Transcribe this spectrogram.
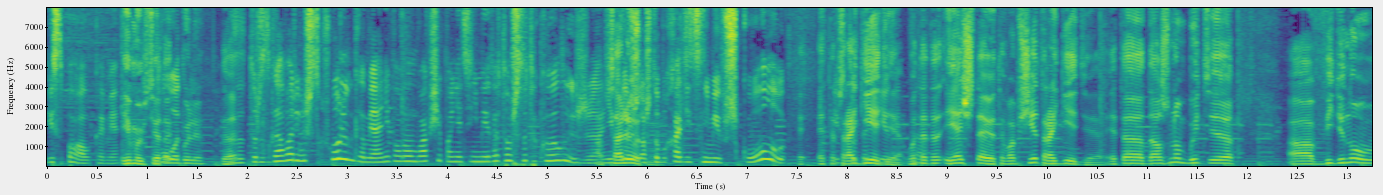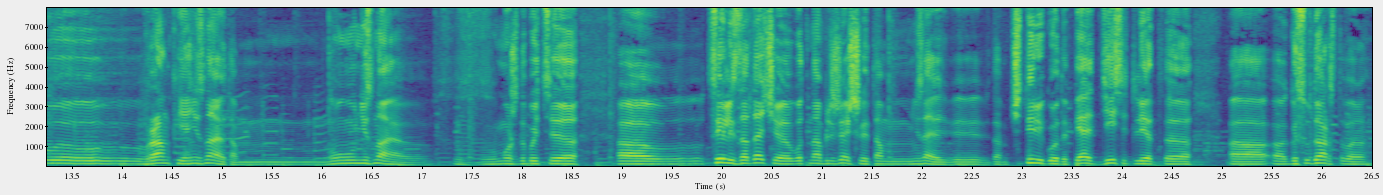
и с палками. И мы все так Вот. были. Да. Ты разговариваешь с школьниками, они, по-моему, вообще понятия не имеют о том, что такое лыжи. Они Абсолютно. говорят, а чтобы ходить с ними в школу, Э, Это трагедия. вот да. это, я считаю, это вообще трагедия. Это должно быть э, а, введено в ранг, я не знаю, там, ну, не знаю, может быть, э, а, цель и задача вот на ближайшие, там, не знаю, э, там, 4 года, 5, 10 лет э, а, а, государства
